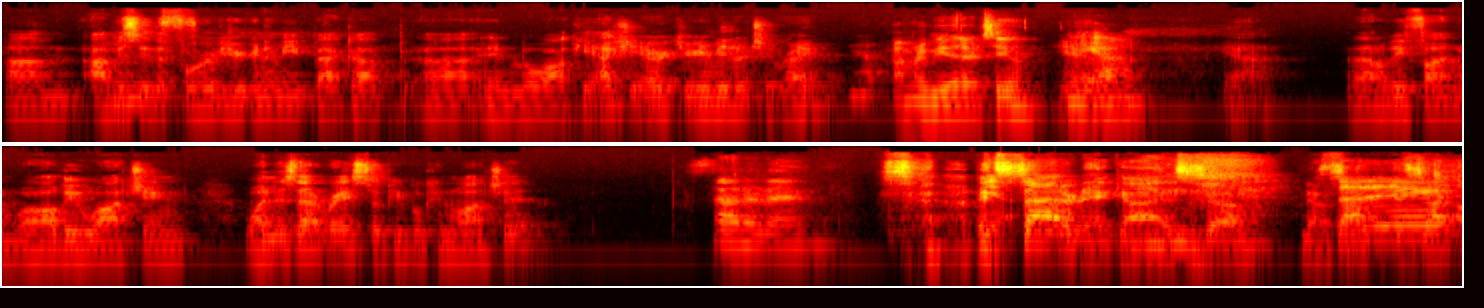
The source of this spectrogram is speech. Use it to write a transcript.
Um, obviously, the four of you are going to meet back up uh, in Milwaukee. Actually, Eric, you're going to be there too, right? Yeah. I'm going to be there too. Yeah. Yeah. That'll be fun. And we'll all be watching. When is that race so people can watch it? Saturday, It's Saturday, guys. So no, it's not- Saturday, it's not, this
